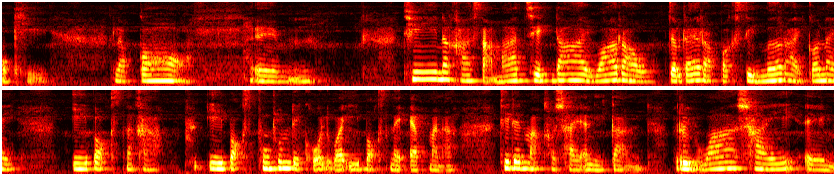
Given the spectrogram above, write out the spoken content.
อเค แล้วก็เอ่อที่นะคะสามารถเช็กได้ว่าเราจะได้รับวัคซีนเมื่อไหร่ก็ใน e-box นะคะ e-box.dk หรือว่า e-box ในแอปอะนะ ที่เดนมาร์กเขาใช้อันนี้กัน หรือว่าใช้เอ่อ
